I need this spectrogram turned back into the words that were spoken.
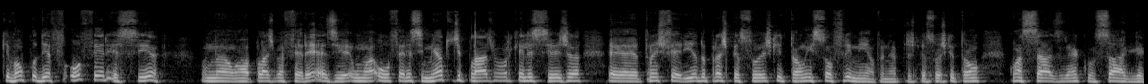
que vão poder oferecer uma, uma plasmaferese, um oferecimento de plasma para que ele seja é, transferido para as pessoas que estão em sofrimento, né? para as pessoas que estão com a SARS, né? com SARS, é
